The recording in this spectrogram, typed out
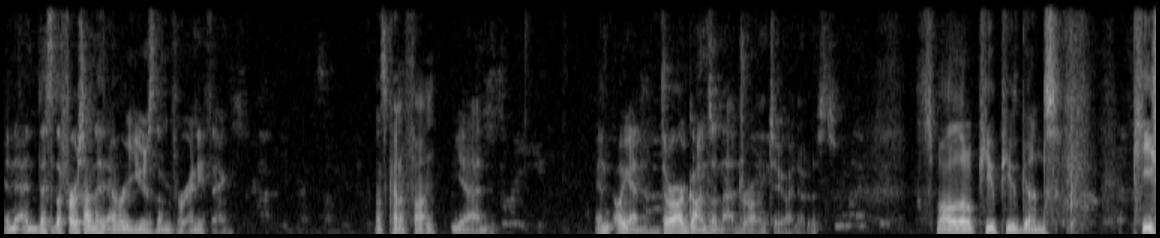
And and this is the first time they've ever used them for anything. That's kind of fun. Yeah. And, and oh yeah, there are guns on that drone too. I noticed. Small little pew pew guns. Pea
